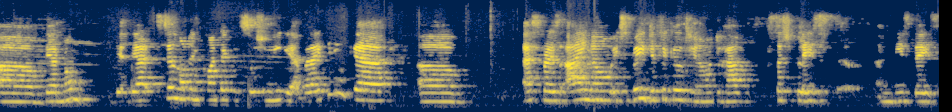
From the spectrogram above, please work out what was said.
uh, they are no they, they, are still not in contact with social media. But I think uh, um, as far as I know, it's very difficult, you know, to have such place uh, these days.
